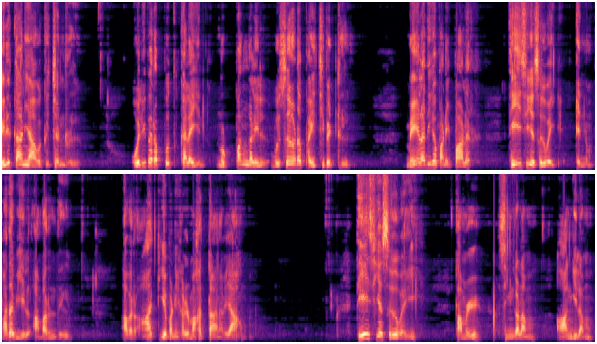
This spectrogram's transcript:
பிரித்தானியாவுக்கு சென்று ஒலிபரப்பு கலையின் நுட்பங்களில் விசேட பயிற்சி பெற்று மேலதிக பணிப்பாளர் தேசிய சேவை என்னும் பதவியில் அமர்ந்து அவர் ஆற்றிய பணிகள் மகத்தானவையாகும். தேசிய சேவை தமிழ் சிங்களம் ஆங்கிலம்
